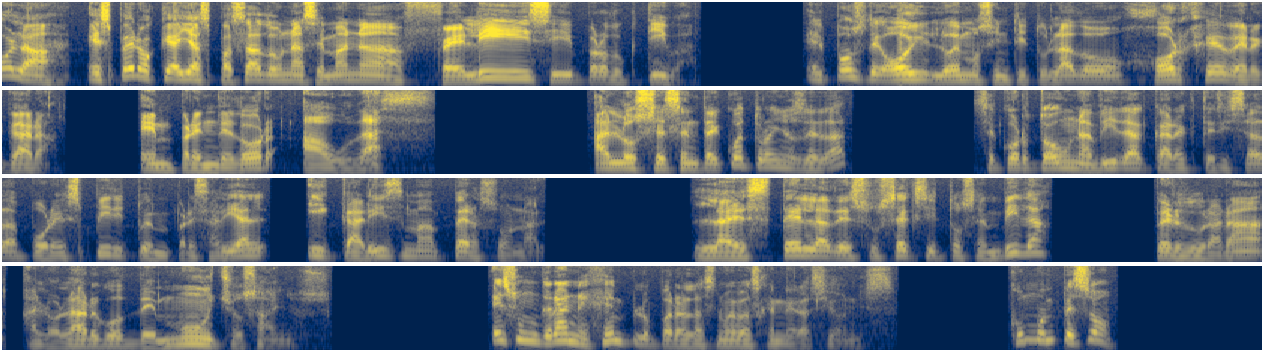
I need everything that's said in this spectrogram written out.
Hola, espero que hayas pasado una semana feliz y productiva. El post de hoy lo hemos intitulado Jorge Vergara, emprendedor audaz. A los 64 años de edad, se cortó una vida caracterizada por espíritu empresarial y carisma personal. La estela de sus éxitos en vida perdurará a lo largo de muchos años. Es un gran ejemplo para las nuevas generaciones. ¿Cómo empezó?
